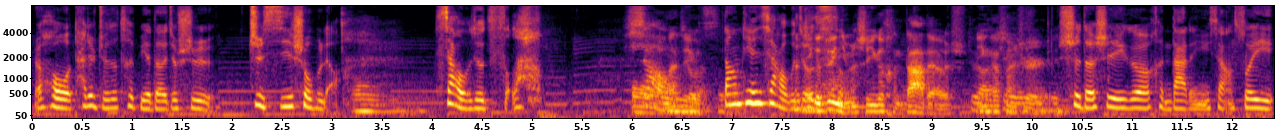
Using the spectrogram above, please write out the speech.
然后他就觉得特别的，就是窒息受不了，哦，下午就辞了，下午这个就当天下午就这个。对你们是一个很大的，啊应该算是是的，是一个很大的影响，所以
